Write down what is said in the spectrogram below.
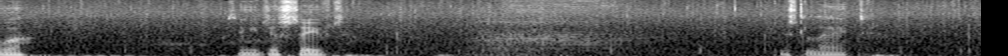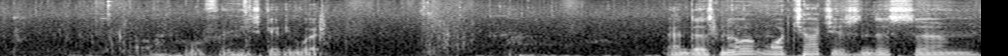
Whoa. I think he just saved. Just lagged. Oh, Wulfrinn, he's getting wet. And there's no more charges in this. Um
